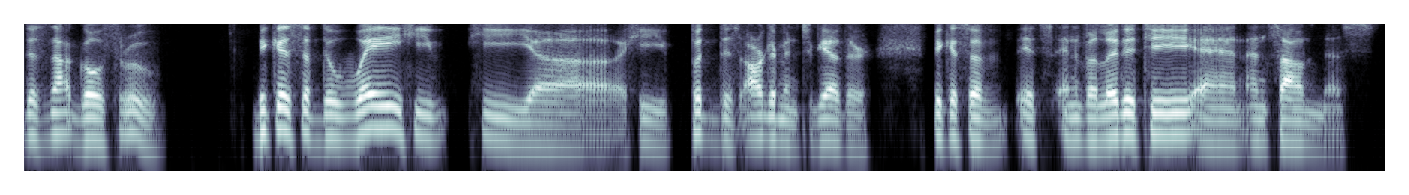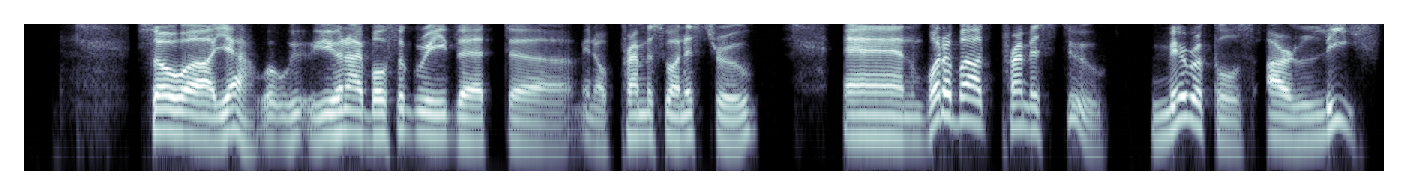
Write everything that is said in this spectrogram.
does not go through because of the way he he uh, he put this argument together, because of its invalidity and unsoundness. So uh, yeah, we, you and I both agree that uh, you know premise one is true. And what about premise two? Miracles are least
